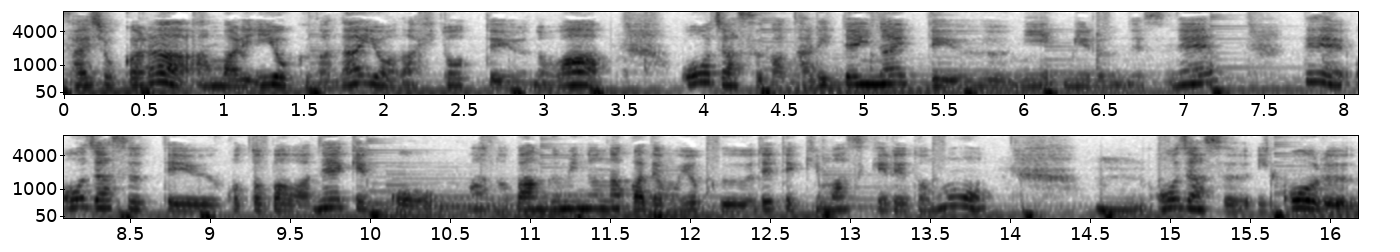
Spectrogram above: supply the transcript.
最初からあんまり意欲がないような人っていうのはオージャスが足りていないっていう風に見るんですね。でオージャスっていう言葉はね結構あの番組の中でもよく出てきますけれどもうん、オージャスイコール、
